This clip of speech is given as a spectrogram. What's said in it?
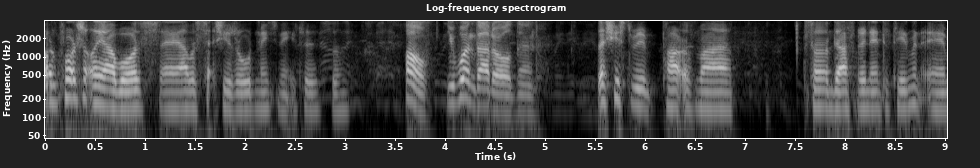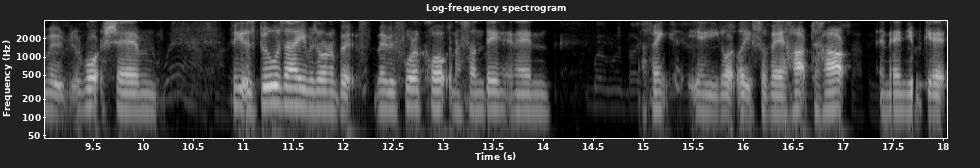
Unfortunately, I was uh, I was six years old in 1982. So Oh, you weren't that old then. this used to be part of my Sunday afternoon entertainment. Um, we would watch. Um, I think it was Bullseye. He was on about maybe four o'clock on a Sunday, and then I think yeah, you got like sort of eh, heart to heart, and then you'd get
